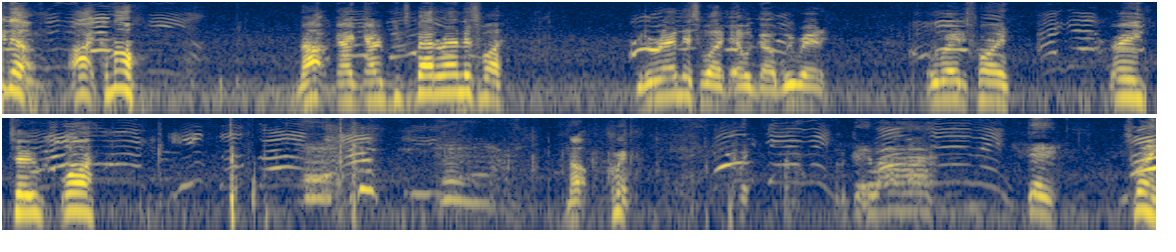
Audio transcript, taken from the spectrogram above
it up. All right, come on. No, gotta, gotta get your bat around this way. Get around this way. There we go. We ready. We ready to swing. Three, two, one. No, come here. Come here. Swing.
